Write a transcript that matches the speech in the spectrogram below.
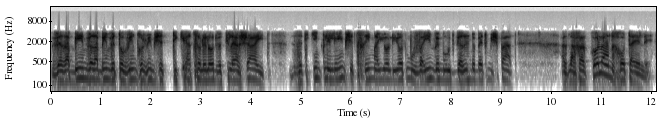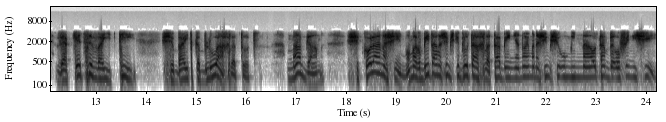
ורבים ורבים וטובים חושבים שתיקי הצוללות וכלי השיט זה תיקים פליליים שצריכים היו להיות מובאים ומאותגרים בבית משפט. אז לאחר כל ההנחות האלה, והקצב האיטי שבה התקבלו ההחלטות, מה גם שכל האנשים, או מרבית האנשים שקיבלו את ההחלטה בעניינו, הם אנשים שהוא מינה אותם באופן אישי.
